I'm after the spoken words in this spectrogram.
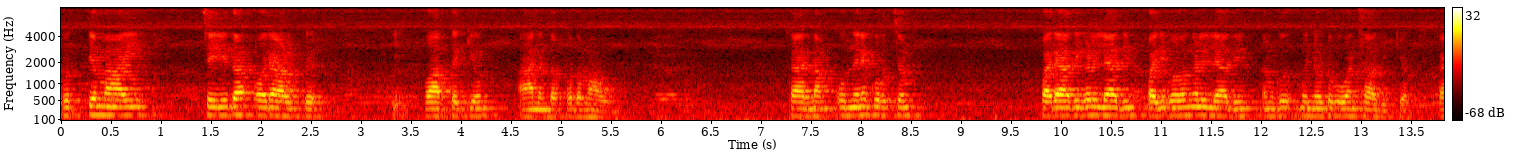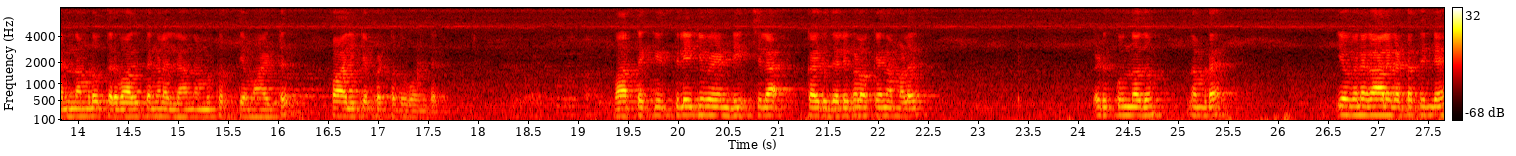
കൃത്യമായി ചെയ്ത ഒരാൾക്ക് വാർദ്ധക്യവും ആനന്ദപ്രദമാവും. കാരണം ഒന്നിനെക്കുറിച്ചും പരാതികളില്ലാതെയും പരിഭവങ്ങളില്ലാതെയും നമുക്ക് മുന്നോട്ട് പോകാൻ സാധിക്കും. കാരണം നമ്മുടെ ഉത്തരവാദിത്തങ്ങളെല്ലാം നമ്മൾ കൃത്യമായിട്ട് പാലിക്കപ്പെട്ടതുകൊണ്ട്. വാർദ്ധക്യത്തിലേക്ക് വേണ്ടി ചില കരുതലുകളൊക്കെ നമ്മൾ എടുക്കുന്നതും നമ്മുടെ യൗവന കാലഘട്ടത്തിന്റെ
